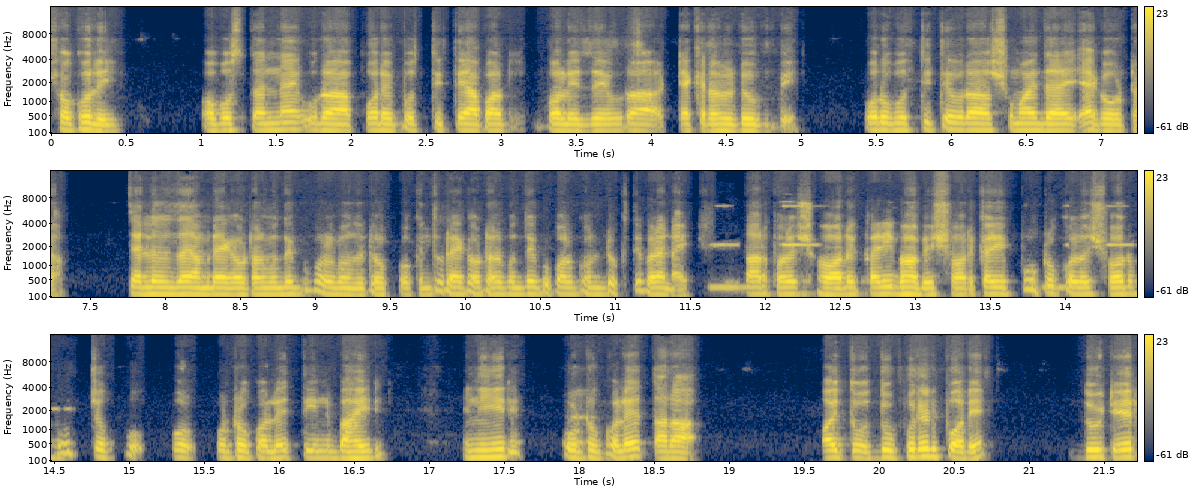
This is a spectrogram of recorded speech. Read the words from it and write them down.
সকলেই অবস্থান নেয় ওরা পরবর্তীতে আবার বলে যে ওরা টেকেরা হয়ে ঢুকবে পরবর্তীতে ওরা সময় দেয় এগারোটা চ্যালেঞ্জ দেয়, আমরা ১১টার মধ্যে গোপালগঞ্জে ঢুকবো। কিন্তু ওরা ১১টার মধ্যে গোপালগঞ্জ ঢুকতে পারে নাই। তারপরে সরকারিভাবে, সরকারি প্রোটোকলে সর্বোচ্চ প্রোটোকলে ৩ বাহিনীর প্রোটোকলে তারা হয়তো দুপুরের পরে ২টের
